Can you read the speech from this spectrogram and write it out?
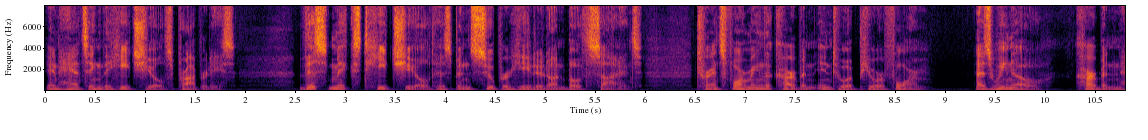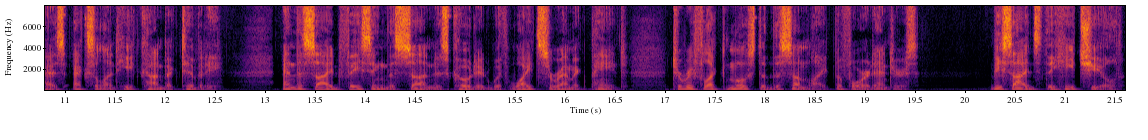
enhancing the heat shield's properties. This mixed heat shield has been superheated on both sides, transforming the carbon into a pure form. As we know, carbon has excellent heat conductivity, and the side facing the sun is coated with white ceramic paint to reflect most of the sunlight before it enters. Besides the heat shield,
